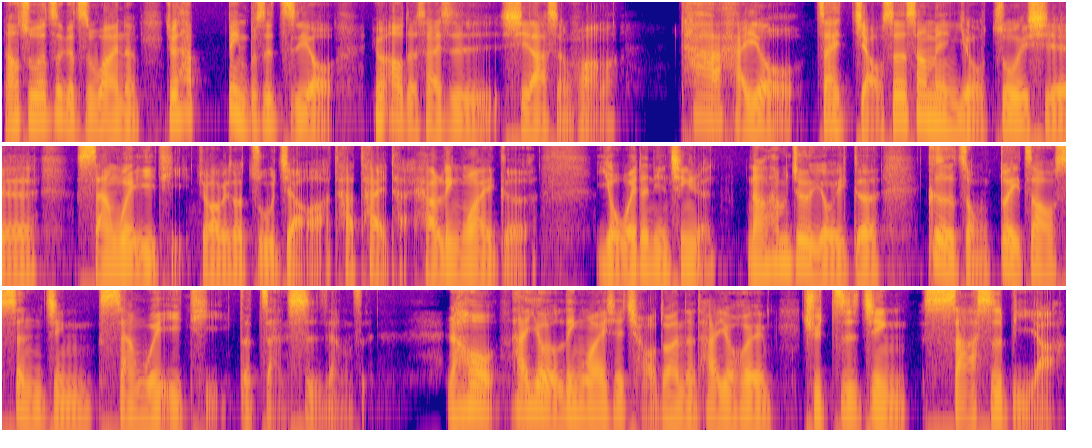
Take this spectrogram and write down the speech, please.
然后除了这个之外呢，就它并不是只有，因为奥德赛是希腊神话嘛，他还有在角色上面有做一些三位一体，就好比说主角啊，他太太，还有另外一个有为的年轻人，然后他们就有一个各种对照圣经三位一体的展示这样子。然后他又有另外一些桥段呢，他又会去致敬莎士比亚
